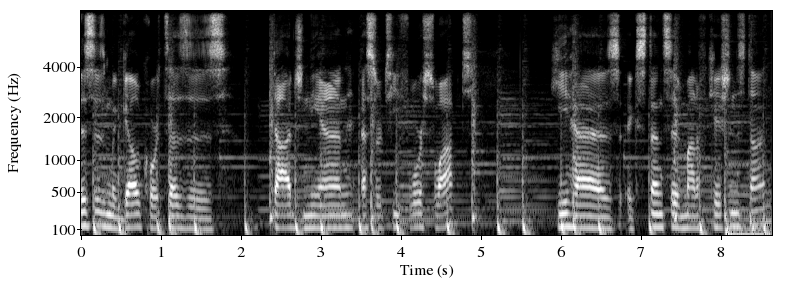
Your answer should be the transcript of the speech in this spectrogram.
This is Miguel Cortez's Dodge Neon SRT4 swapped. He has extensive modifications done,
